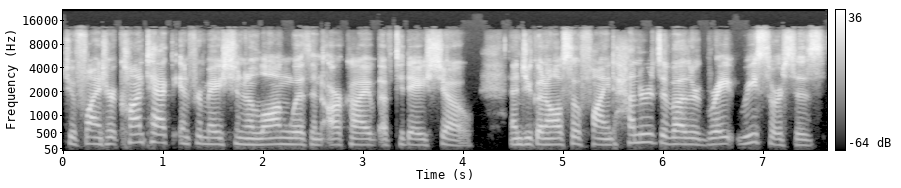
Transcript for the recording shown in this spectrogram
to find her contact information along with an archive of today's show. And you can also find hundreds of other great resources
